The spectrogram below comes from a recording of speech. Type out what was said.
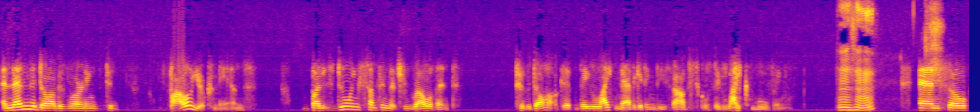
And then the dog is learning to follow your commands, but it's doing something that's relevant to the dog. It, they like navigating these obstacles. They like moving. Mm-hmm. And so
